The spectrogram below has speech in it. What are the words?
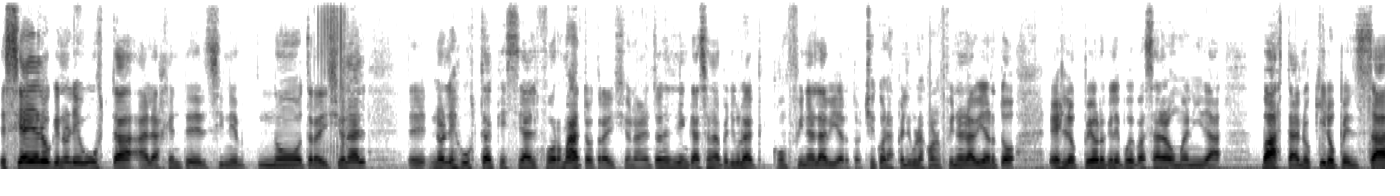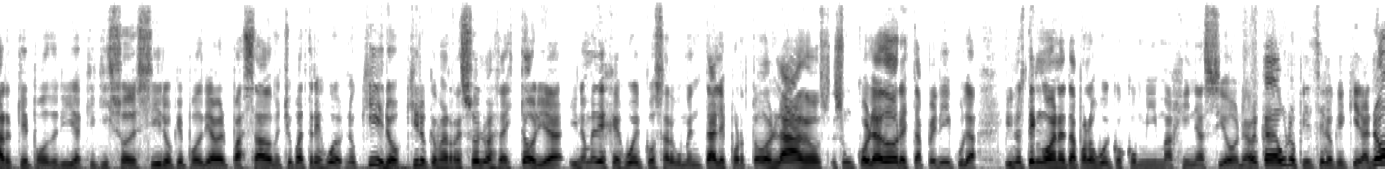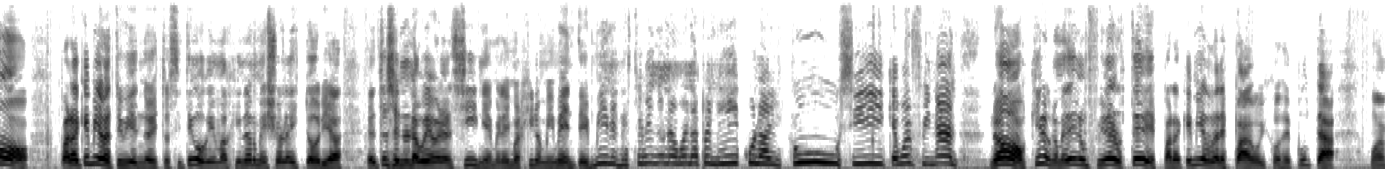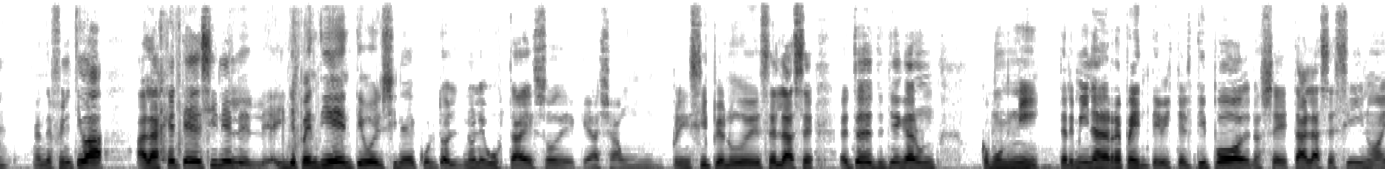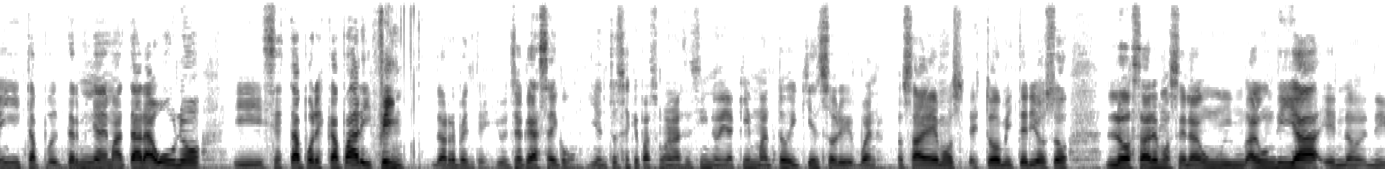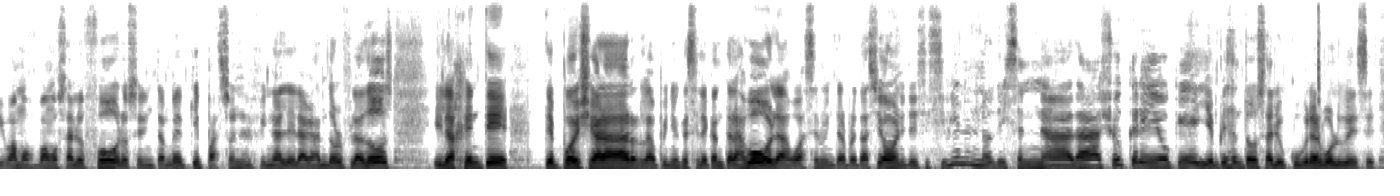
si hay algo que no le gusta a la gente del cine no tradicional, eh, no les gusta que sea el formato tradicional. Entonces tienen que hacer una película con final abierto. Chicos, las películas con final abierto es lo peor que le puede pasar a la humanidad. Basta, no quiero pensar qué podría, qué quiso decir o qué podría haber pasado. Me chupa tres huevos. No quiero, quiero que me resuelvas la historia y no me dejes huecos argumentales por todos lados. Es un colador esta película y no tengo ganas de tapar los huecos con mi imaginación. A ver, cada uno piense lo que quiera. No, ¿para qué mierda estoy viendo esto? Si tengo que imaginarme yo la historia, entonces no la voy a ver al cine, me la imagino en mi mente. Miren, estoy viendo una buena película y, uh, sí, qué buen final. No, quiero que me den un final ustedes. ¿Para qué mierda les pago, hijos de puta? Bueno, en definitiva, a la gente del cine independiente o el cine de culto no le gusta eso de que haya un principio, nudo y desenlace. Entonces te tiene que dar un, como un ni, termina de repente, ¿viste? El tipo, no sé, está el asesino ahí, está, termina de matar a uno y se está por escapar y fin, de repente. Y ya quedas ahí como, ¿y entonces qué pasó con el asesino? ¿Y a quién mató? ¿Y quién sobrevivió? Bueno, no sabemos, es todo misterioso. Lo sabremos en algún, algún día. En vamos, a los foros en internet. ¿Qué pasó en el final de la Gandorfla 2? Y la gente te puede llegar a dar la opinión que se le canta las bolas o hacer una interpretación y te dice, si bien no dicen nada, yo creo que... Y empiezan todos a lucubrar boludeces.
